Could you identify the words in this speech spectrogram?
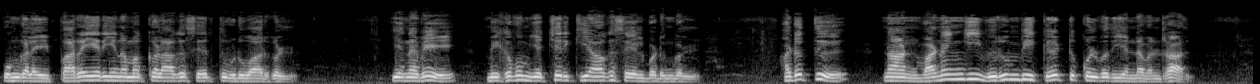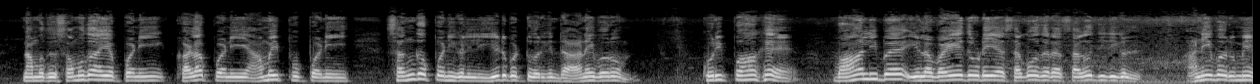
உங்களை பறையறியின மக்களாக சேர்த்து விடுவார்கள். எனவே மிகவும் எச்சரிக்கையாக செயல்படுங்கள். அடுத்து நான் வணங்கி விரும்பி கேட்டுக்கொள்வது என்னவென்றால் நமது சமுதாய பணி களப்பணி அமைப்பு பணி சங்கப் பணிகளில் ஈடுபட்டு வருகின்ற அனைவரும் குறிப்பாக வாலிப இள வயதுடைய சகோதர சகோதரிகள் அனைவருமே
